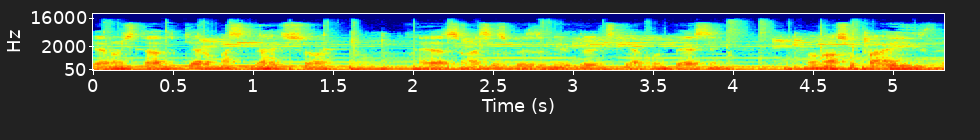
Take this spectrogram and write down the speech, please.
era um estado que era uma cidade só. É, são essas coisas meio doidas que acontecem no nosso país, né?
